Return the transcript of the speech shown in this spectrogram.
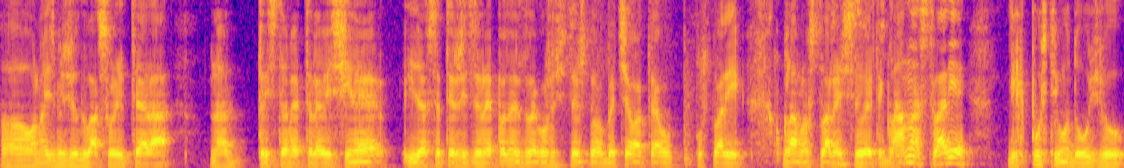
a, ono između dva solitera, na 300 metara visine i da se te žice ne padnete tako što ćete što obećavate, a u, stvari glavna stvar nećete uvjeti. Glavna stvar je da ih pustimo da uđu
